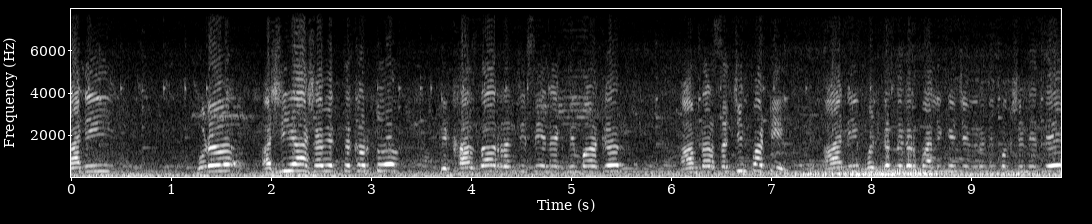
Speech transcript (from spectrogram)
आणि पुढं अशी आशा व्यक्त करतो की खासदार रणजितसिंह नाईक निंबाळकर आमदार सचिन पाटील आणि फलटण नगरपालिकेचे विरोधी पक्षनेते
